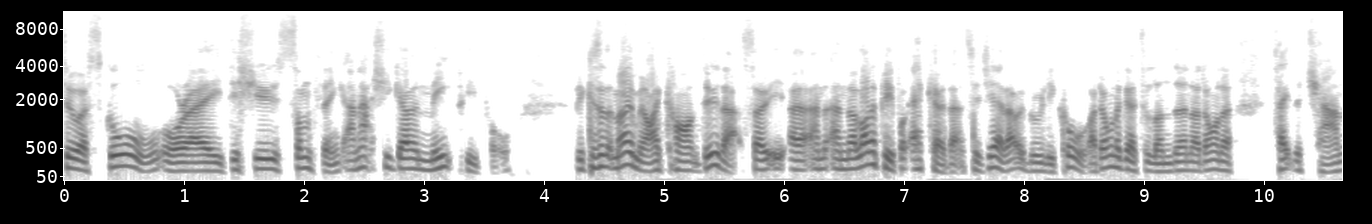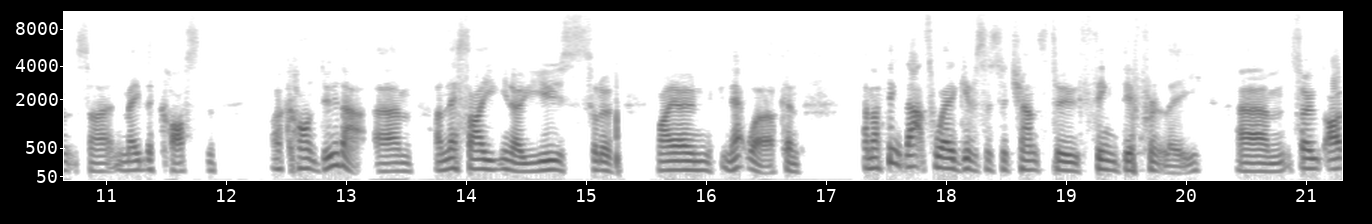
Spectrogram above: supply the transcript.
to a school or a disused something and actually go and meet people because at the moment I can't do that. So, uh, and, and a lot of people echo that and said, yeah, that would be really cool. I don't want to go to London. I don't want to take the chance, uh, maybe the cost. I can't do that um, unless I, you know, use sort of my own network. And, and I think that's where it gives us a chance to think differently. Um, so, uh,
